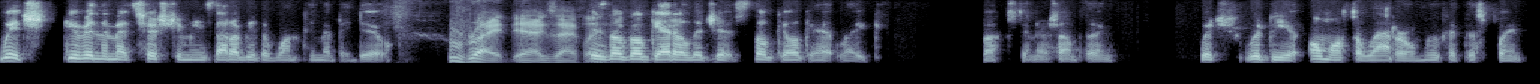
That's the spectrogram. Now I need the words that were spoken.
Which, given the Mets' history, means that'll be the one thing that they do. Right. Yeah, exactly. is they'll go get a legit, they'll go get like Buxton or something, which would be almost a lateral move at this point,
